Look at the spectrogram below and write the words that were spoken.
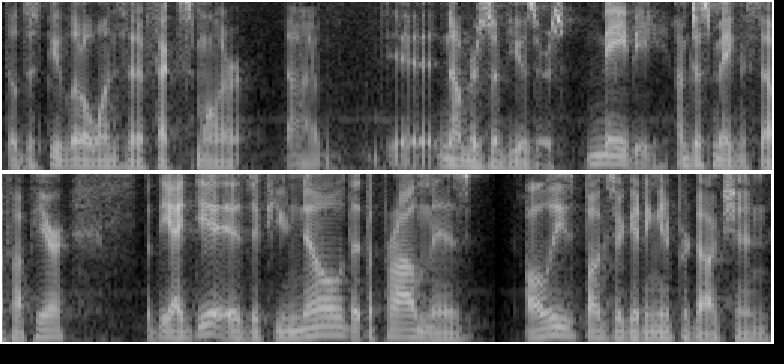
They'll just be little ones that affect smaller uh, numbers of users. Maybe. I'm just making stuff up here. But the idea is if you know that the problem is all these bugs are getting into production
